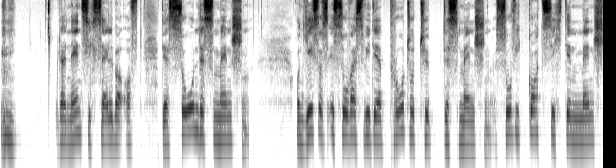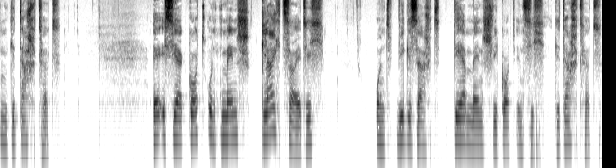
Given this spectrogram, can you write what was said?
oder nennt sich selber oft der Sohn des Menschen. Und Jesus ist sowas wie der Prototyp des Menschen, so wie Gott sich den Menschen gedacht hat. Er ist ja Gott und Mensch gleichzeitig und wie gesagt, der Mensch, wie Gott in sich gedacht hat.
